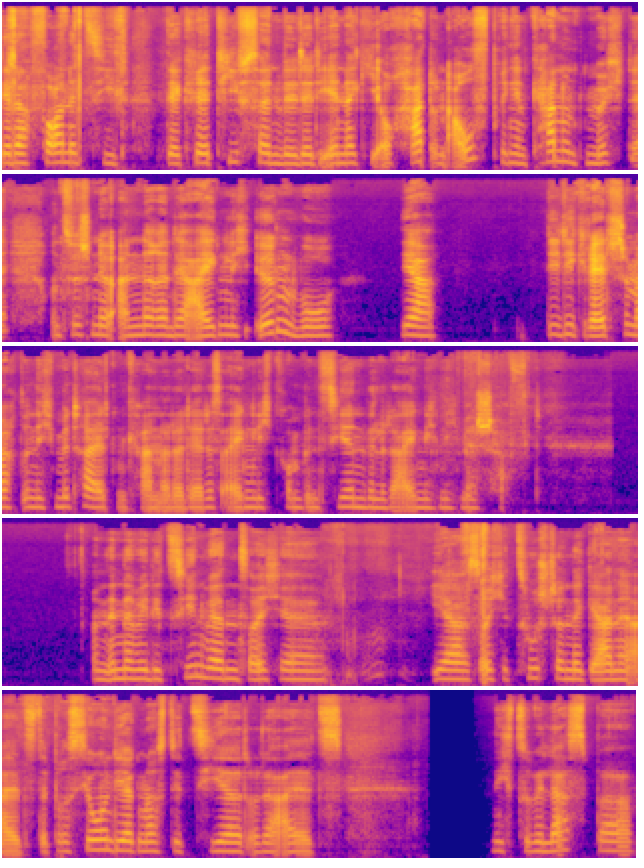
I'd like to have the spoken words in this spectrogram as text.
der nach vorne zieht, der kreativ sein will, der die Energie auch hat und aufbringen kann und möchte, und zwischen dem anderen, der eigentlich irgendwo, ja, die die Grätsche macht und nicht mithalten kann oder der das eigentlich kompensieren will oder eigentlich nicht mehr schafft. Und in der Medizin werden solche, ja, solche Zustände gerne als Depression diagnostiziert oder als nicht so belastbar,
